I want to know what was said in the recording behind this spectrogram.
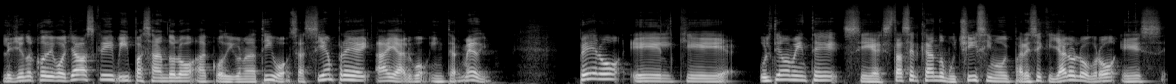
leyendo el código JavaScript y pasándolo a código nativo. O sea, siempre hay algo intermedio. Pero el que últimamente se está acercando muchísimo y parece que ya lo logró es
